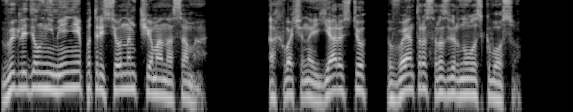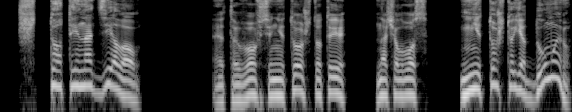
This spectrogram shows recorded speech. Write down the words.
выглядел не менее потрясенным, чем она сама. Охваченная яростью, Вентрос развернулась к Восу. «Что ты наделал?» «Это вовсе не то, что ты...» — начал Вос. «Не то, что я думаю?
